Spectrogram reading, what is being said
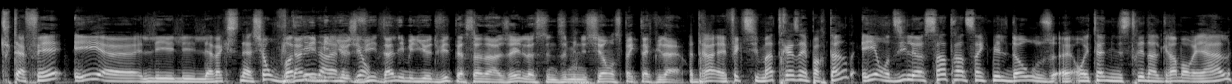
tout à fait. Et euh, les, les, la vaccination va dans bien les dans milieux la région. De vie, dans les milieux de vie de personnes âgées, c'est une diminution spectaculaire. Effectivement, très importante. Et on dit là, 135 000 doses euh, ont été administrées dans le Grand Montréal.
